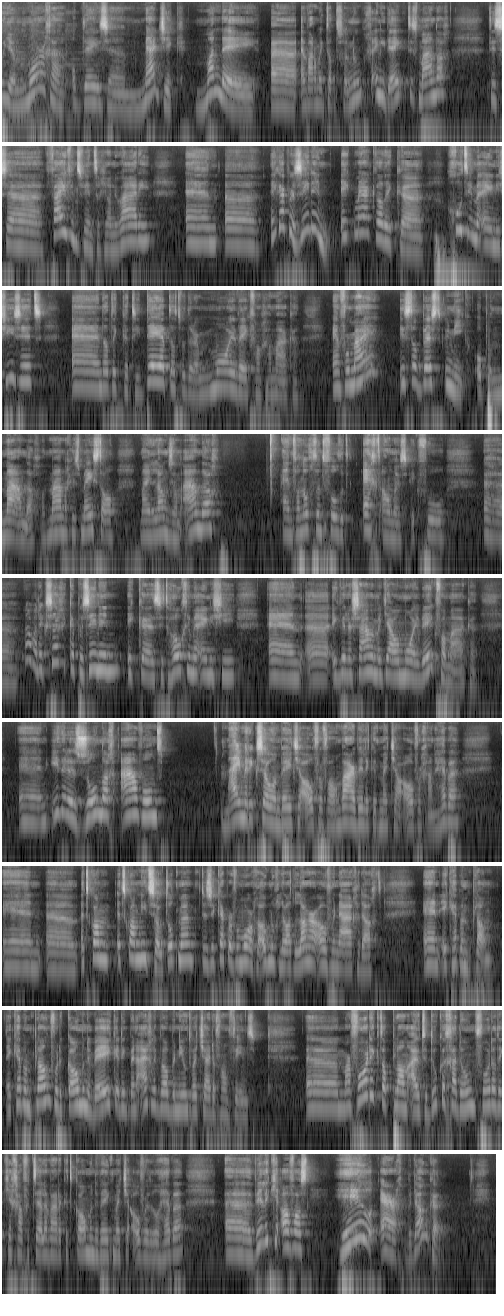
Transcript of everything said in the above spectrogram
Goedemorgen op deze Magic Monday. Uh, en waarom ik dat zo noem, geen idee. Het is maandag. Het is uh, eh, 25 januari. En uh, ik heb er zin in. Ik merk dat ik goed in mijn energie zit. En dat ik het idee heb dat we er een mooie week van gaan maken. En voor mij is dat best uniek op een maandag. Want maandag is meestal mijn langzaam aandag. En vanochtend voelt het echt anders. Ik voel uh, nou, wat ik zeg, ik heb er zin in. Ik uh, zit hoog in mijn energie. En uh, ik wil er samen met jou een mooie week van maken. En iedere zondagavond mijmer ik zo een beetje over van waar wil ik het met jou over gaan hebben. En het, kwam, het kwam niet zo tot me. Dus ik heb er vanmorgen ook nog wat langer over nagedacht. En ik heb een plan. Ik heb een plan voor de komende week. En ik ben eigenlijk wel benieuwd wat jij ervan vindt. Uh, maar voordat ik dat plan uit de doeken ga doen, voordat ik je ga vertellen waar ik het komende week met je over wil hebben, uh, wil ik je alvast heel erg bedanken.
